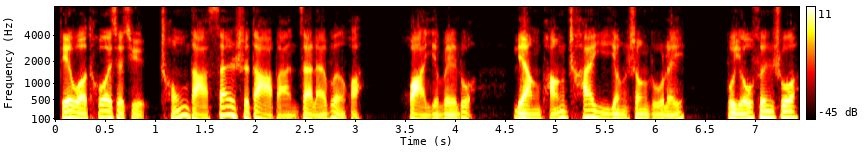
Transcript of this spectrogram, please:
给我拖下去，重打三十大板，再来问话。话音未落，两旁差役应声如雷，不由分说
